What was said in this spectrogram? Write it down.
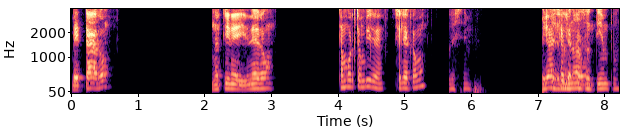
vetado, no tiene dinero. Está muerto en vida, se le acabó. Pues sí. Ya se le acabó. su tiempo.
